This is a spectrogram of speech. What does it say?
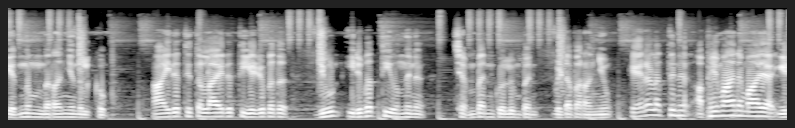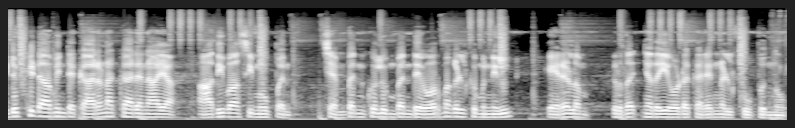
എന്നും നിറഞ്ഞു നിൽക്കും. ആയിരത്തി തൊള്ളായിരത്തി എഴുപത് ജൂൺ ഇരുപത്തിയൊന്നിന് ചെമ്പൻ കൊലുമ്പൻ വിട പറഞ്ഞു. കേരളത്തിന് അഭിമാനമായ ഇടുക്കി ഡാമിന്റെ കാരണക്കാരനായ ആദിവാസി മൂപ്പൻ ചെമ്പൻ കൊലുമ്പന്റെ ഓർമ്മകൾക്ക് മുന്നിൽ കേരളം കൃതജ്ഞതയോടെ കരങ്ങൾ കൂപ്പുന്നു.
